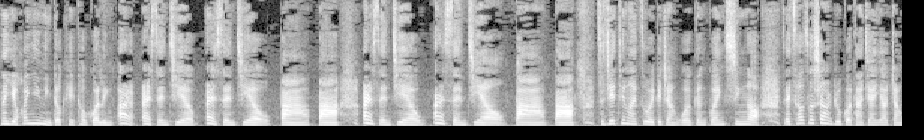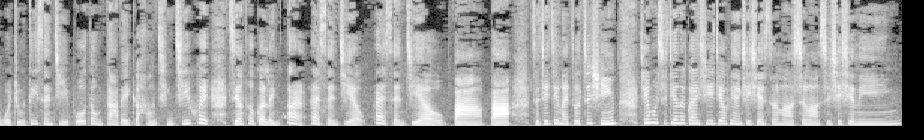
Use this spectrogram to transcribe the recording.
那也欢迎你都可以透过零二二三九二三九八八二三九二三九八八直接进来做一个掌握跟关心哦。在操作上，如果大家要掌握住第三季波动大的一个行情机会，只要透过零二二三九二三九八八直接进来做咨询。节目时间的关系，就非常谢谢孙老师，老师谢谢你您。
